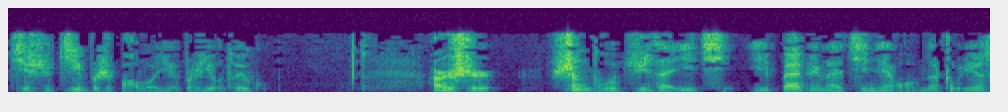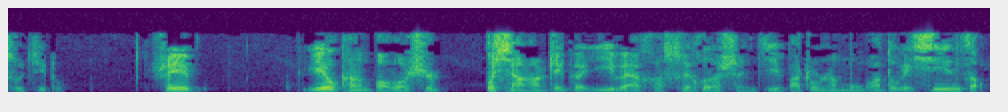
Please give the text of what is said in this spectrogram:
其实既不是保罗，也不是犹退谷。而是圣徒聚在一起，以掰饼来纪念我们的主耶稣基督。所以，也有可能保罗是不想让这个意外和随后的神迹把众人目光都给吸引走，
